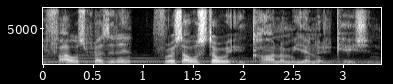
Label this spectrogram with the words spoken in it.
If I was president, first I would start with economy then education.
